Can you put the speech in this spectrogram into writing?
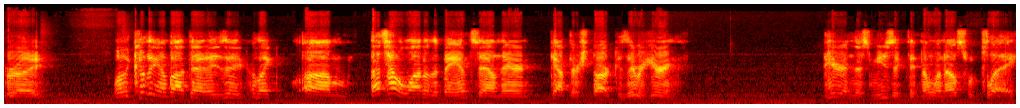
Right. Well, the cool thing about that is that, like, um, that's how a lot of the bands down there got their start because they were hearing hearing this music that no one else would play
